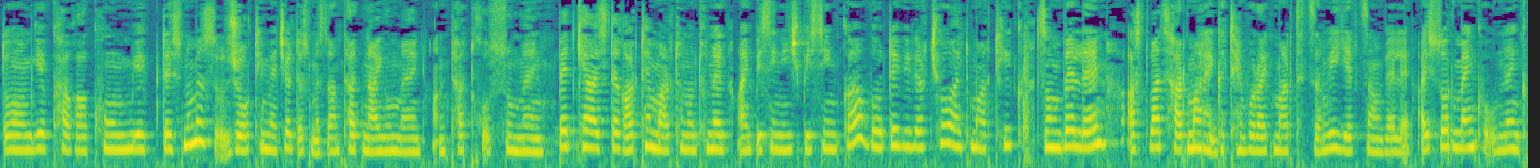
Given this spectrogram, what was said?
տրանսպորտում, եւ քաղաքում, երբ տեսնում ես ժողովրդի մեջ էլ տեսնում ես անդադ նայում են, անդադ խոսում են։ Պետք է այստեղ արդեն մարդուն ընդունել այնպեսին ինչպեսին կա, որտեղ ի վերջո այդ մարդիկ ծնվել են, Աստված հարմար է գտել, որ այդ մարդը ծնվի եւ ծնվել է։ Այսօր մենք ունենք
